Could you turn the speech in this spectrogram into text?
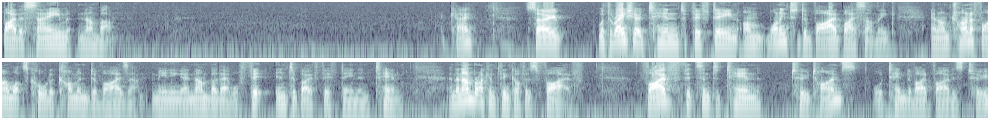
by the same number. Okay, so with the ratio 10 to 15, I'm wanting to divide by something and I'm trying to find what's called a common divisor, meaning a number that will fit into both 15 and 10. And the number I can think of is 5. 5 fits into 10 two times, or 10 divided 5 is 2,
